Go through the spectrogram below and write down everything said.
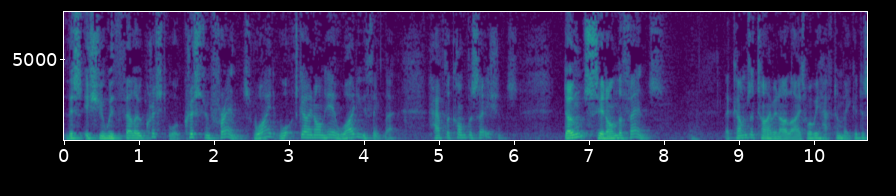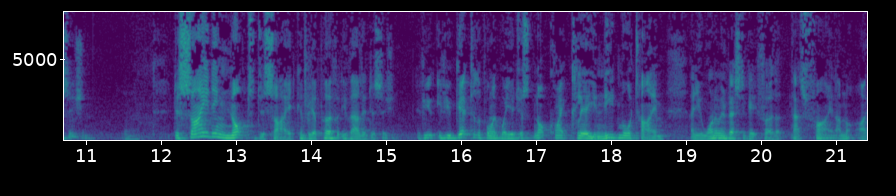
this issue with fellow Christian, Christian friends. Why, what's going on here? Why do you think that? Have the conversations. Don't sit on the fence. There comes a time in our lives where we have to make a decision. Deciding not to decide can be a perfectly valid decision. If you, if you get to the point where you're just not quite clear, you need more time, and you want to investigate further, that's fine. I'm not, I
